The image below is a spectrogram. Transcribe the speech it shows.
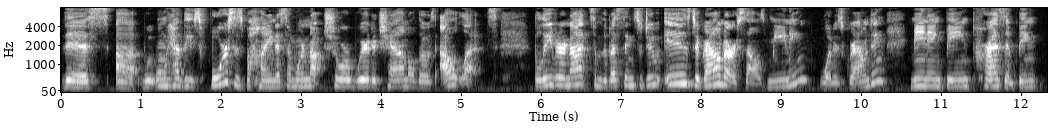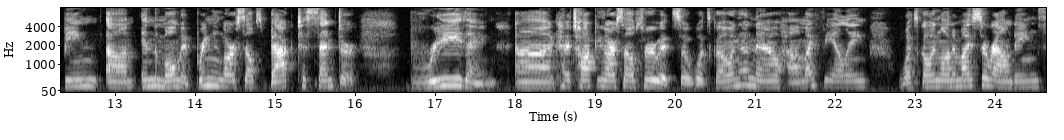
this uh, when we have these forces behind us and we're not sure where to channel those outlets. Believe it or not some of the best things to do is to ground ourselves. Meaning what is grounding? Meaning being present being being um, in the moment bringing ourselves back to center breathing and uh, kind of talking ourselves through it. So, what's going on now? How am I feeling? What's going on in my surroundings,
